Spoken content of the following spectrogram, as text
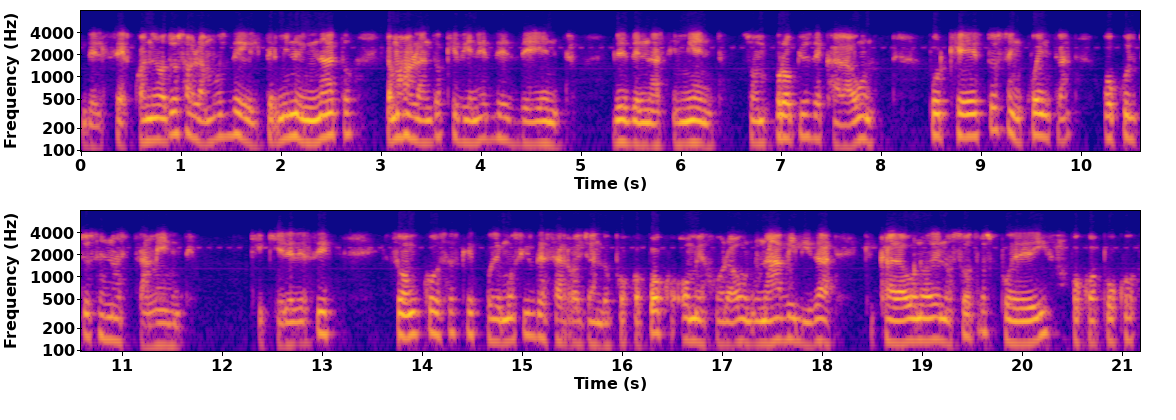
del ser. Cuando nosotros hablamos del término innato, estamos hablando que viene desde dentro, desde el nacimiento, son propios de cada uno, porque estos se encuentran ocultos en nuestra mente. ¿Qué quiere decir? Son cosas que podemos ir desarrollando poco a poco, o mejor aún, una habilidad que cada uno de nosotros puede ir poco a poco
